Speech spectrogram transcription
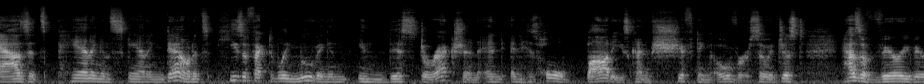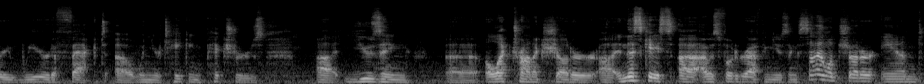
as it's panning and scanning down, it's he's effectively moving in, in this direction and, and his whole body's kind of shifting over. So it just has a very, very weird effect uh, when you're taking pictures uh, using uh, electronic shutter. Uh, in this case, uh, I was photographing using silent shutter and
